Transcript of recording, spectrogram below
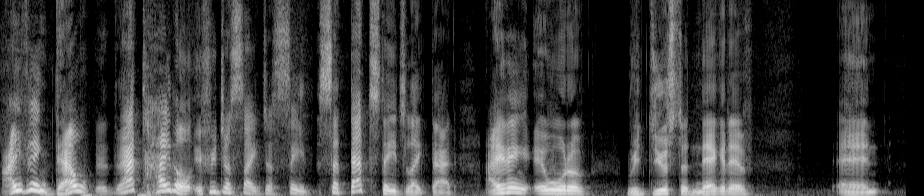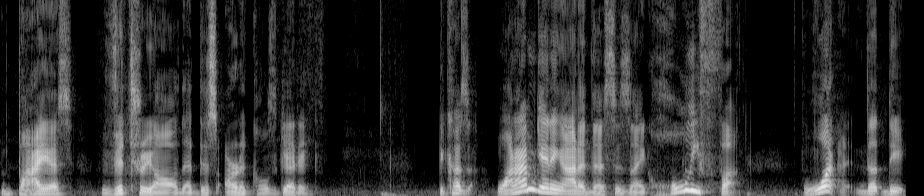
I think that that title, if you just like just say set that stage like that, I think it would have reduced the negative and bias vitriol that this article is getting. Because what I'm getting out of this is like, holy fuck what the the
